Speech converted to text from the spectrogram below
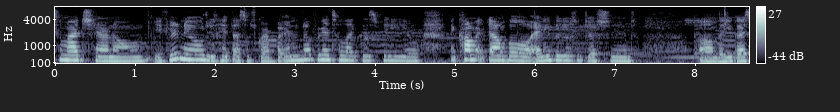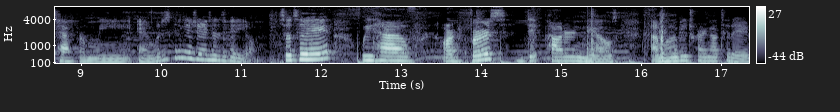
to my channel. If you're new, just hit that subscribe button. And don't forget to like this video and comment down below any video suggestions um, that you guys have for me. And we're just gonna get straight into this video. So today we have our first dip powder nails I'm gonna be trying out today.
